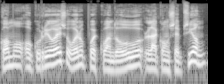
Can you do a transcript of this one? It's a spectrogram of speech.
¿Cómo ocurrió eso? Bueno, pues cuando hubo la concepción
